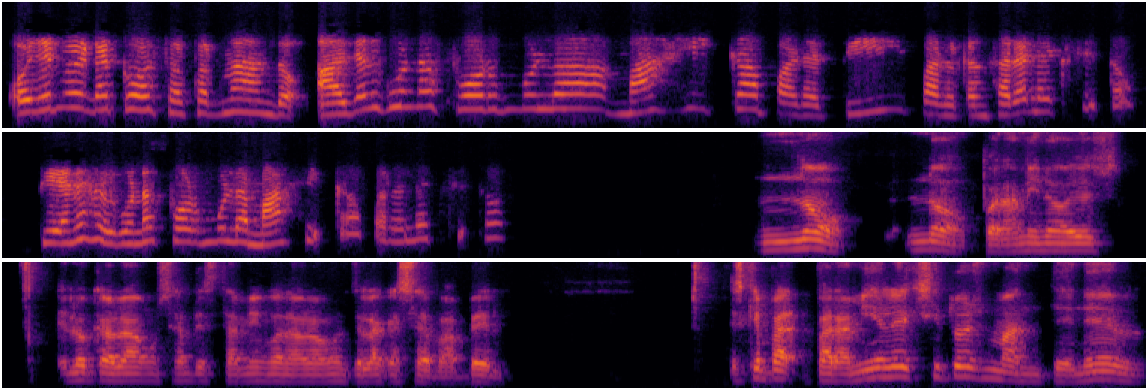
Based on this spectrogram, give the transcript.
Óyeme una cosa, Fernando, ¿hay alguna fórmula mágica para ti para alcanzar el éxito? ¿Tienes alguna fórmula mágica para el éxito? No, no, para mí no es, es lo que hablábamos antes también cuando hablamos de la casa de papel es que para, mí el éxito es mantener,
